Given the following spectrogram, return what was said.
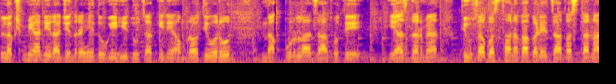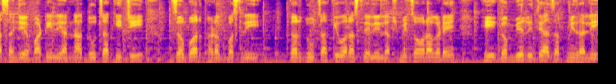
लक्ष्मी आणि राजेंद्र हे दोघेही दुचाकीने अमरावतीवरून नागपूरला जात होते. याच दरम्यान तिवसा बसस्थानकाकडे जात असताना संजय पाटील यांना दुचाकीची जबर धडक बसली. तर दुचाकीवर असलेली लक्ष्मी चौरागडे ही गंभीररित्या जखमी झाली.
